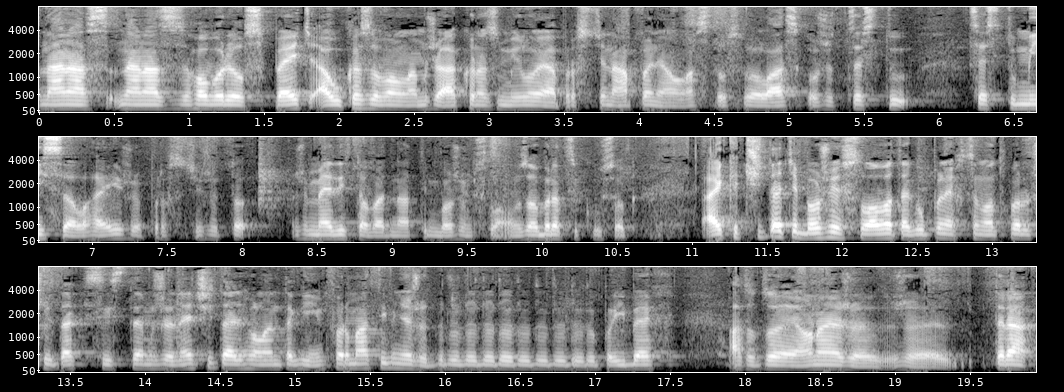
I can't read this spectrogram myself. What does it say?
na nás, na nás hovoril späť a ukazoval nám, že ako nás miluje a proste naplňal nás tou svojou láskou, že cez tú, cez tú mysel, hej, že proste, že, to, že meditovať nad tým Božím slovom, zobrať si kúsok. Aj keď čítate Božie slovo, tak úplne chcem odporučiť taký systém, že nečítať ho len tak informatívne, že príbeh a toto je oné, že, že teda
